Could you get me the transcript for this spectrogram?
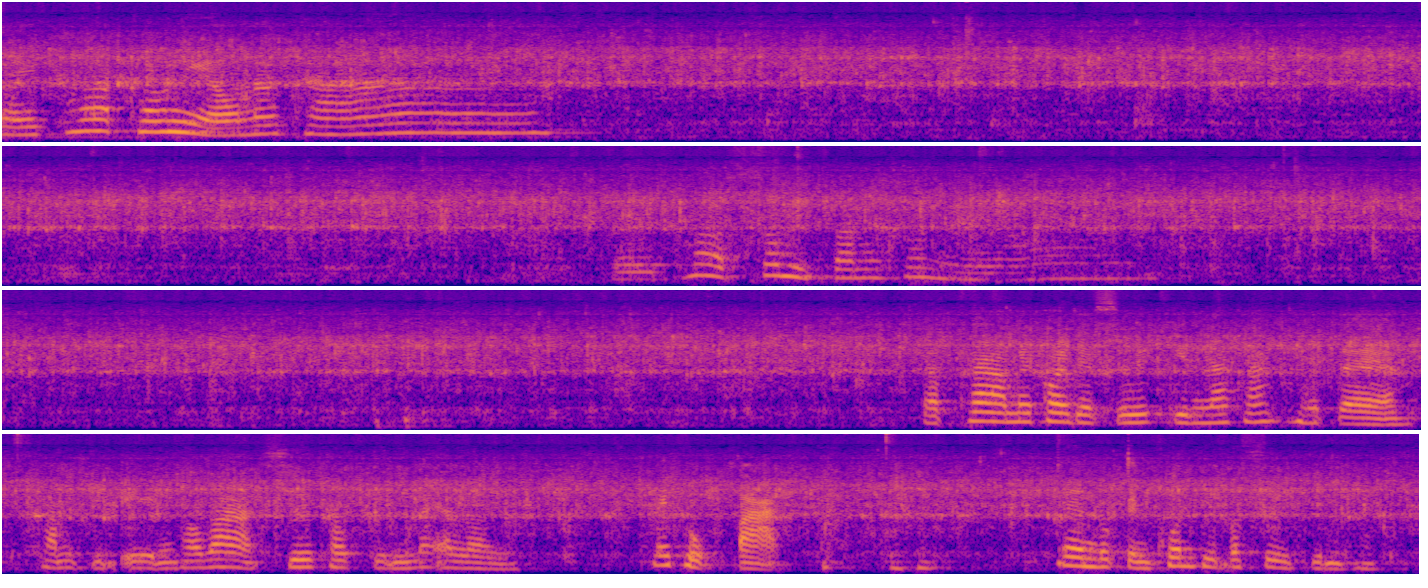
ไก่ทอดข้าวเหนียวนะคะ ไก่ทอดส้มตำข้าวเหนียวกับข้าวไม่ค่อยจะซื้อกินนะคะมีแต่ทำกินเองเพราะว่าซื้อเขากินไม่อร่อย ไม่ถูกปากเล่นลูกเป็นคนที่บ่ซื้อกินค่ะ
